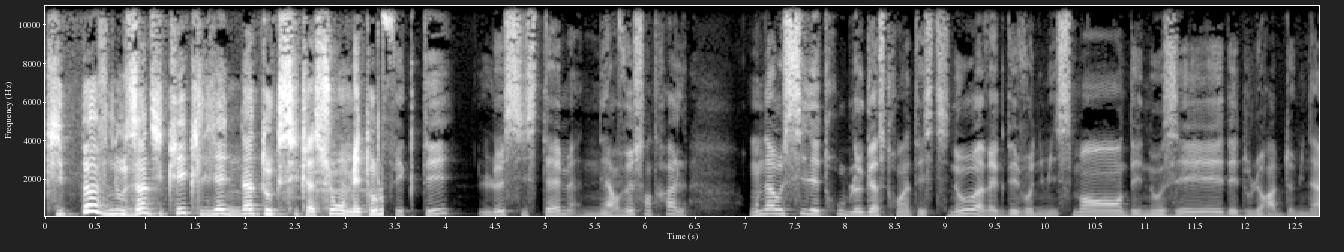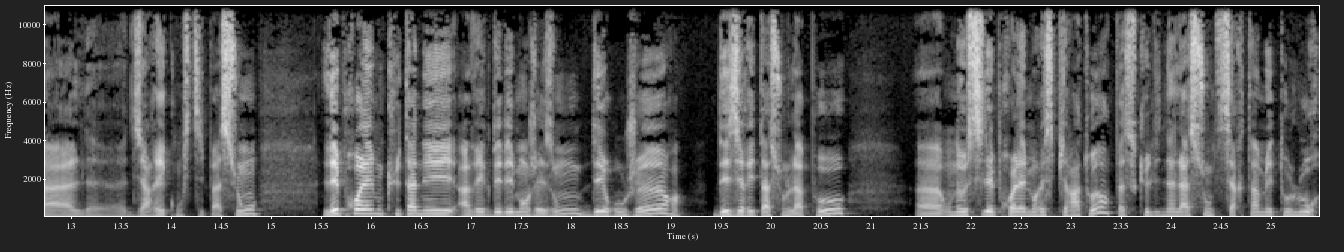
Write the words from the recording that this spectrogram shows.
qui peuvent nous indiquer qu'il y a une intoxication aux métaux affecter le système nerveux central. On a aussi les troubles gastro-intestinaux avec des vomissements, des nausées, des douleurs abdominales, euh, diarrhée, constipation, les problèmes cutanés avec des démangeaisons, des rougeurs, des irritations de la peau. Euh, on a aussi les problèmes respiratoires parce que l'inhalation de certains métaux lourds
